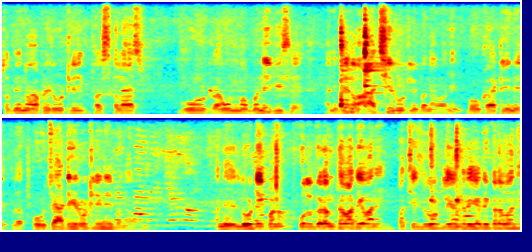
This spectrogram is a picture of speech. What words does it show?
તો બેનો, આપણી રોટલી ફર્સ્ટ ક્લાસ ગોળ રાઉન્ડમાં બની ગઈ છે અને બેનો, આછી રોટલી બનાવવાની. બહુ ઘાટી નહીં બહુ જાડી રોટલી નહીં બનાવવાની. અને લોટી પણ ફૂલ ગરમ થવા દેવાની, પછી જ રોટલી અંદર એડ કરવાની.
